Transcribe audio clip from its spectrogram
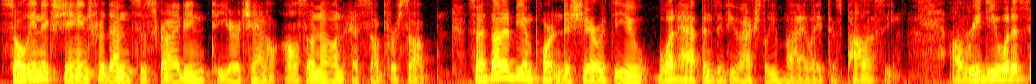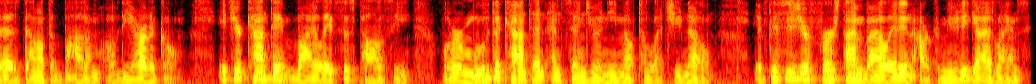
solely in exchange for them subscribing to your channel, also known as sub for sub. So I thought it'd be important to share with you what happens if you actually violate this policy. I'll read you what it says down at the bottom of the article. If your content violates this policy, we'll remove the content and send you an email to let you know. If this is your first time violating our community guidelines,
